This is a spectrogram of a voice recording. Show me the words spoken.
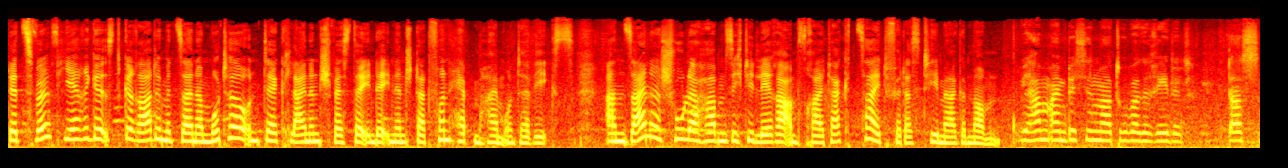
Der Zwölfjährige ist gerade mit seiner Mutter und der kleinen Schwester in der Innenstadt von Heppenheim unterwegs. An seiner Schule haben sich die Lehrer am Freitag Zeit für das Thema genommen. Wir haben ein bisschen mal drüber geredet, dass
